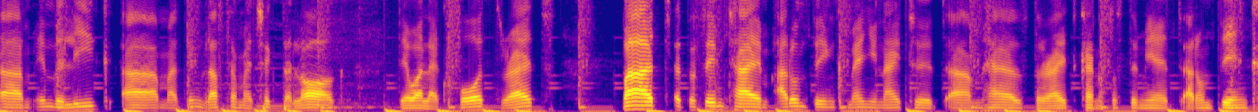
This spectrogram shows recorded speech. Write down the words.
um, in the league. Um, I think last time I checked the log, they were like fourth, right? But at the same time, I don't think Man United um, has the right kind of system yet. I don't think.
